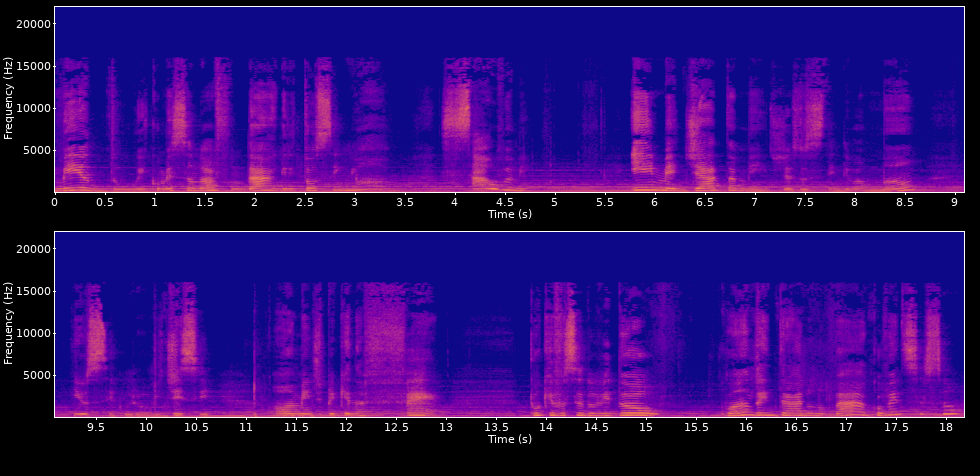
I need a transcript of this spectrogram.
medo e, começando a afundar, gritou: Senhor, salva-me! Imediatamente Jesus estendeu a mão e o segurou e disse: Homem de pequena fé, por que você duvidou? Quando entraram no barco, o vento cessou.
